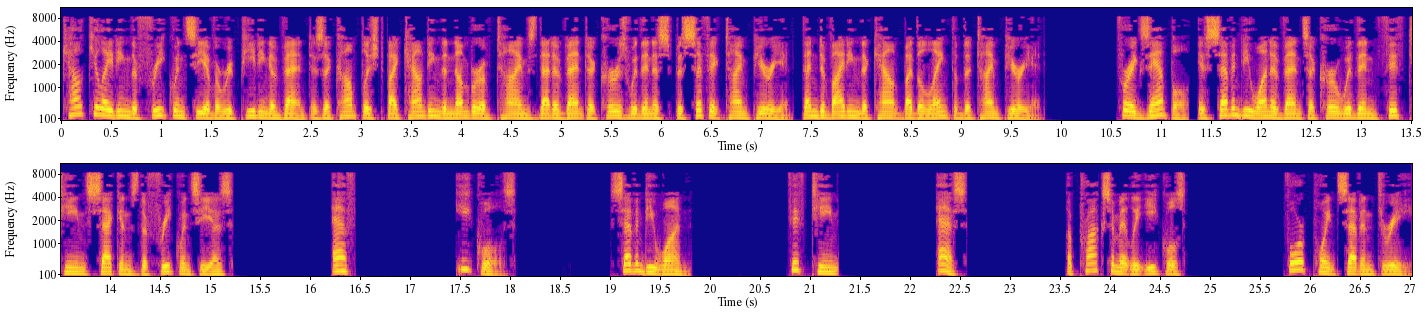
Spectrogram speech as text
Calculating the frequency of a repeating event is accomplished by counting the number of times that event occurs within a specific time period, then dividing the count by the length of the time period. For example, if 71 events occur within 15 seconds the frequency is f equals 71 15 s approximately equals 4.73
